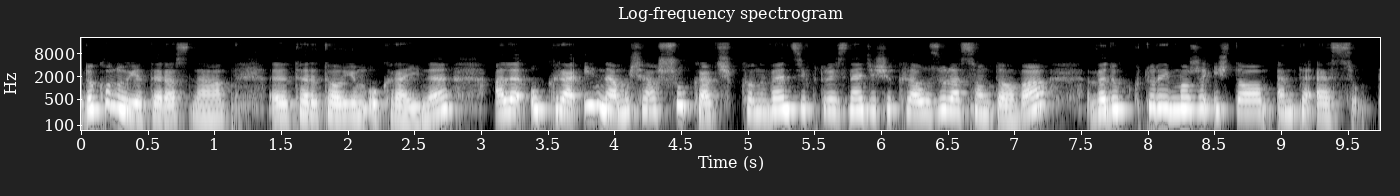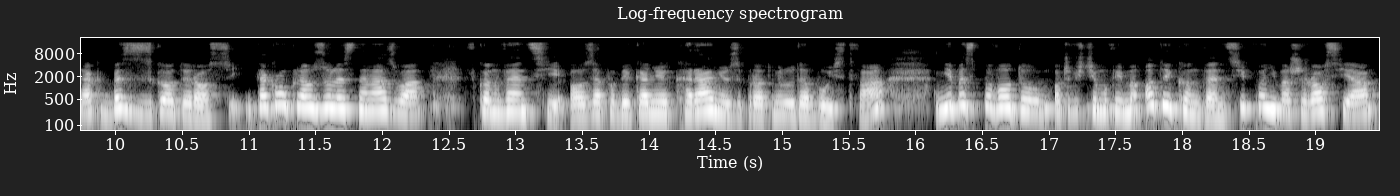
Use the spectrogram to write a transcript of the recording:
dokonuje teraz na e, terytorium Ukrainy, ale Ukraina musiała szukać konwencji, w której znajdzie się klauzula sądowa, według której może iść do MTS-u, tak, bez zgody Rosji. I taką klauzulę znalazła w konwencji o zapobieganiu i karaniu zbrodni ludobójstwa. Nie bez powodu oczywiście mówimy o tej konwencji, ponieważ Rosja,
